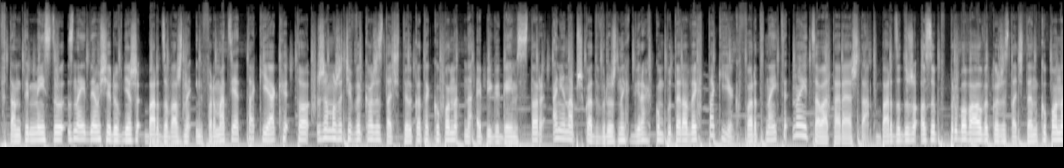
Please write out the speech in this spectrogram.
W tamtym miejscu znajdują się również bardzo ważne informacje, takie jak to, że możecie wykorzystać tylko ten kupon na Epic Games Store, a nie na przykład w różnych grach komputerowych, takich jak Fortnite, no i cała ta reszta. Bardzo dużo osób próbowało wykorzystać ten kupon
